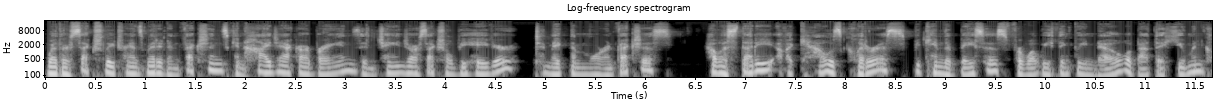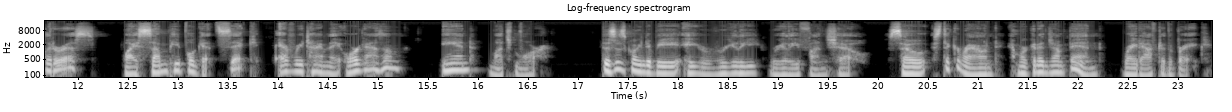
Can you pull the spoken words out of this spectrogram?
whether sexually transmitted infections can hijack our brains and change our sexual behavior to make them more infectious, how a study of a cow's clitoris became the basis for what we think we know about the human clitoris, why some people get sick every time they orgasm, and much more. This is going to be a really, really fun show. So stick around and we're going to jump in right after the break.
